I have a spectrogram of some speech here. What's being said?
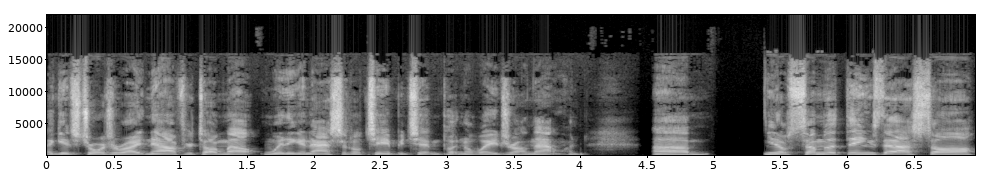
against Georgia right now. If you're talking about winning a national championship and putting a wager on that one, um, you know, some of the things that I saw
